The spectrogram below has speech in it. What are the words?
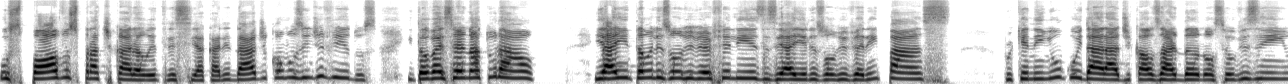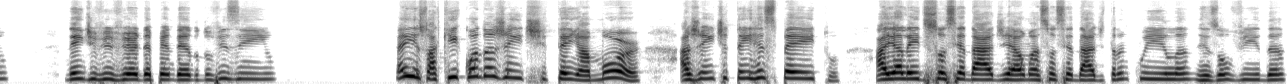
os povos praticarão entre si a caridade como os indivíduos. Então vai ser natural. E aí então eles vão viver felizes, e aí eles vão viver em paz, porque nenhum cuidará de causar dano ao seu vizinho, nem de viver dependendo do vizinho. É isso. Aqui, quando a gente tem amor, a gente tem respeito. Aí a lei de sociedade é uma sociedade tranquila, resolvida.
